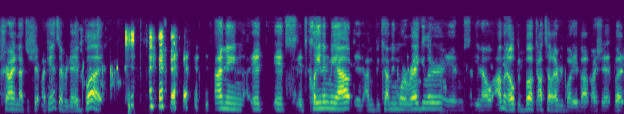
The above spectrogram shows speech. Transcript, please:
trying not to shit my pants every day, but I mean, it it's it's cleaning me out. It, I'm becoming more regular, and you know, I'm an open book. I'll tell everybody about my shit, but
